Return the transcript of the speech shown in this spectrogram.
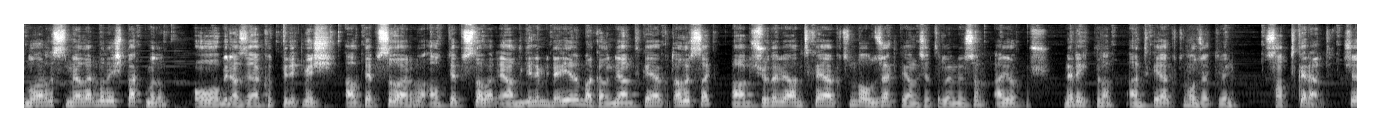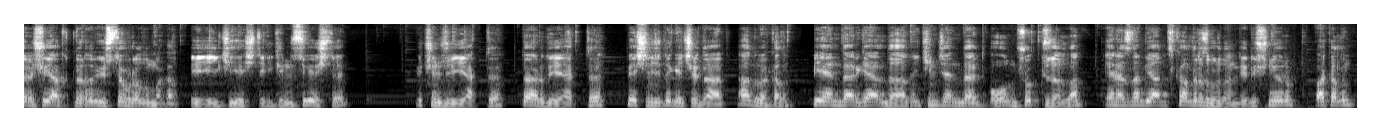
Bu arada simyalarıma da hiç bakmadım. Oo biraz yakut birikmiş. Altyapısı var mı? Altyapısı da var. E hadi gelin bir deneyelim bakalım. Bir antika yakut alırsak. Abi şurada bir antika yakutum da olacaktı yanlış hatırlamıyorsam. Ay yokmuş. Nereye gitti lan? Antika yakutum olacaktı benim. Sattık herhalde. Şöyle şu yakutları da bir üste vuralım bakalım. İyi ilki geçti. ikincisi geçti. Üçüncüyü yaktı. Dördüyü yaktı. Beşinci de geçirdi abi. Hadi bakalım. Bir ender geldi abi. İkinci ender. Oğlum çok güzel lan. En azından bir antika alırız buradan diye düşünüyorum. Bakalım.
